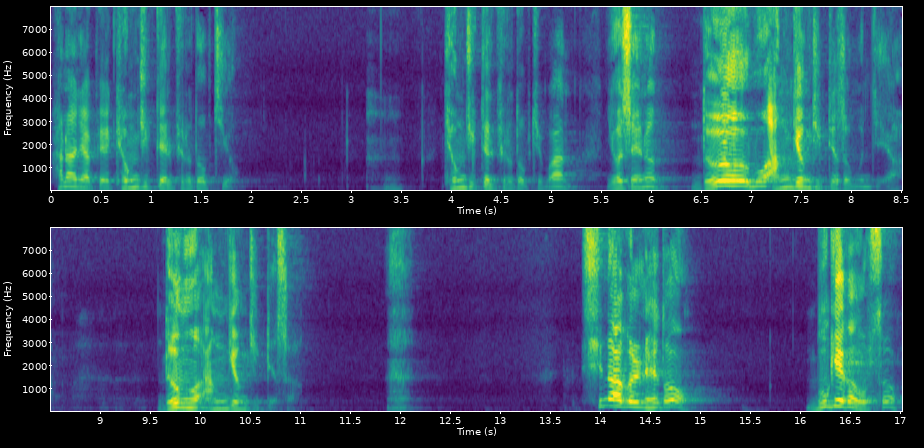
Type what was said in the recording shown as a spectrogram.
하나님 앞에 경직될 필요도 없지요. 경직될 필요도 없지만 요새는 너무 안경직돼서 문제야. 너무 안경직돼서. 예. 신학을 해도 무게가 없어.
